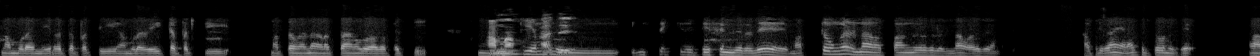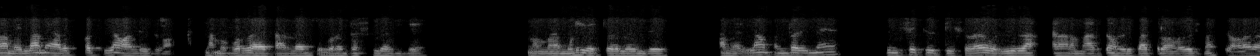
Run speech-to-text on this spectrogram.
நம்மளோட நிறத்தை பத்தி நம்மளோட வெயிட்டை பத்தி மற்றவங்க என்ன நினைத்தாங்களோ அதை பத்தி. முக்கியமா இன்செக்யூரிட்டிஸ்ங்கிறது மத்தவங்க என்ன நினைப்பாங்கிறதுல இருந்து தான் வருது எனக்கு அப்படிதான் எனக்கு தோணுது. ஆனா நம்ம எல்லாமே அதை பத்தி தான் வாழ்ந்துட்டு இருக்கோம். நம்ம போடுற இருந்து போடுற ட்ரெஸ்ல இருந்து நம்ம முடி வெட்டுறதுல இருந்து நம்ம எல்லாம் பண்றதுமே இன்செக்யூரிட்டிஸோட ஒரு இதுதான் ஏன்னா நம்ம அடுத்தவங்க எப்படி பாக்குறோங்களோ விமர்சிக்கிறவங்களோ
